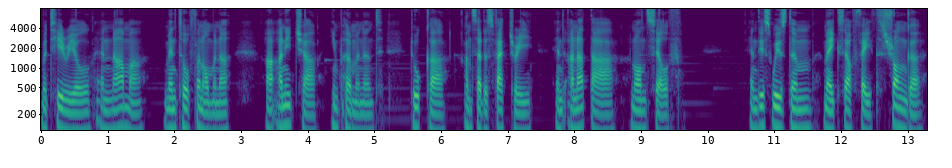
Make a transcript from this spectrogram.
material, and nama, mental phenomena, are anicca, impermanent, dukkha, unsatisfactory, and anatta, non self. And this wisdom makes our faith stronger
